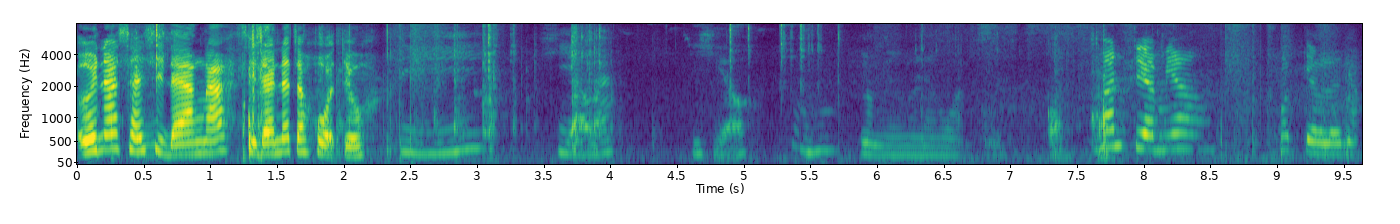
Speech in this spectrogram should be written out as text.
เอ้ยน่าใช้สีแดงนะ สีแดงน่าจะโหดอยู่ สีเขียวไหมสีเขียว หน่อมแมลงวันมันเตรียมยังโคตรียวเลยเนี่ย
